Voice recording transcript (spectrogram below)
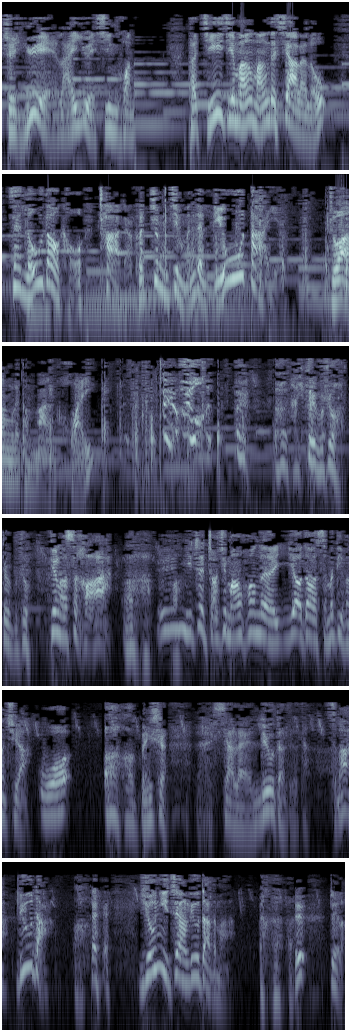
是越来越心慌，他急急忙忙的下了楼，在楼道口差点和正进门的刘大爷撞了个满怀。哎呦哎呦！哎，对不住，对不住，丁老师好啊啊！你这着急忙慌的要到什么地方去啊？我。哦，没事，下来溜达溜达。什么溜达？啊，有你这样溜达的吗？哎，对了，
